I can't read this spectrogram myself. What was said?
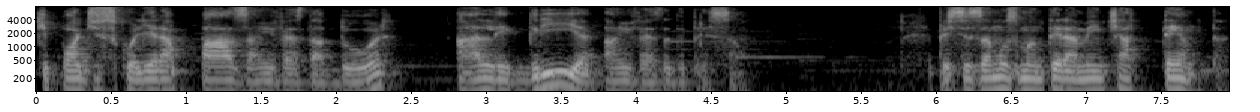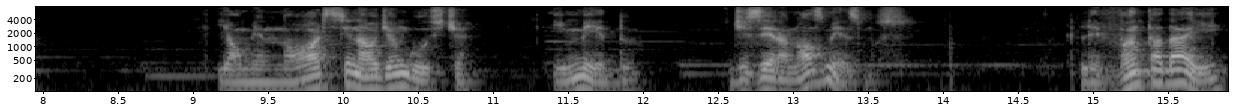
que pode escolher a paz ao invés da dor, a alegria ao invés da depressão. Precisamos manter a mente atenta e, ao menor sinal de angústia e medo, dizer a nós mesmos: levanta daí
